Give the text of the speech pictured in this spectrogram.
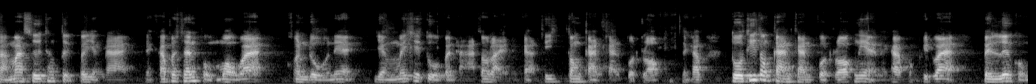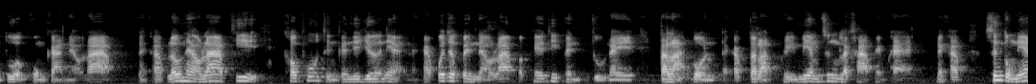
สามารถซื้อทั้งตึกก็ยังได้นะครับเพราะฉะนั้นผมมองว่าคอนโดเนี่ยยังไม่ใช่ตัวปัญหาเท่าไหร่ในการที่ต้องการการปลดล็อกนะครับตัวที่ต้องการการปลดล็อกเนี่ยนะครับผมคิดว่าเป็นเรื่องของตัวโครงการแนวราบ นะครับแล้วแนวราบที่เขาพูดถึงกันเยอะๆเนี่ยนะครับก็จะเป็นแนวราบประเภทที่เป็นอยู่ในตลาดบนนะครับตลาดพรีเมียมซึ่งราคาแพงๆนะครับซึ่งตรงนี้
